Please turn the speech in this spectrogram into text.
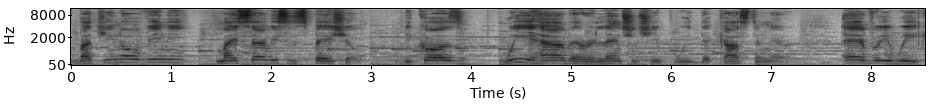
But you know, Vinny, my service is special because we have a relationship with the customer. Every week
